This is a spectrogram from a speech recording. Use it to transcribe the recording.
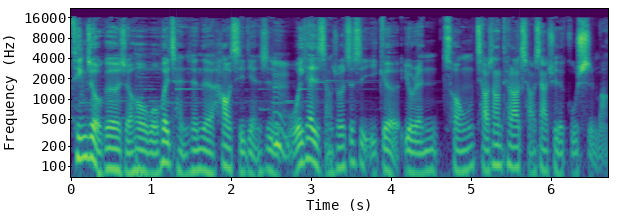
听这首歌的时候，我会产生的好奇点是，嗯、我一开始想说，这是一个有人从桥上跳到桥下去的故事吗？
